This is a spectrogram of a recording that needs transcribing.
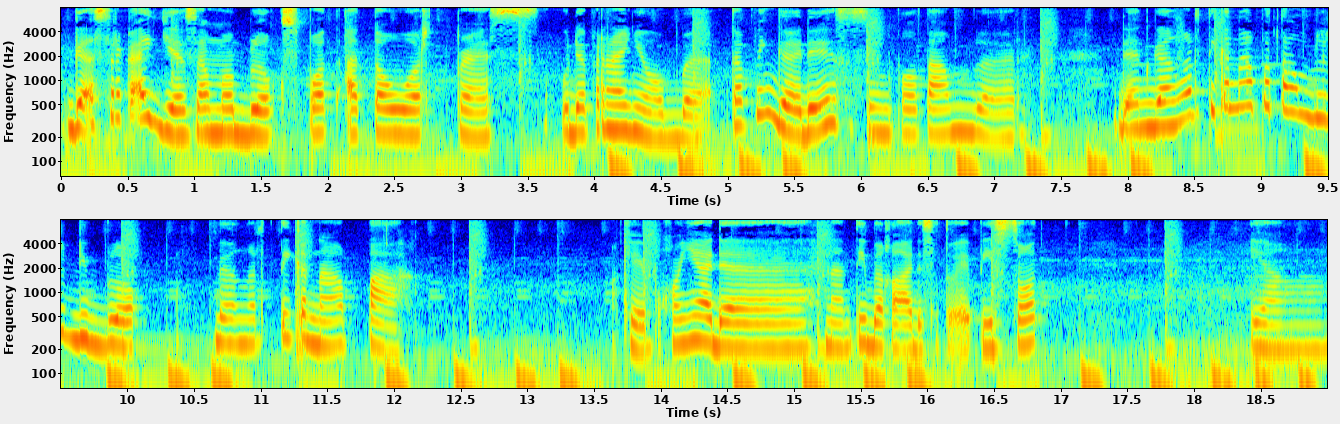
nggak serak aja sama blogspot atau wordpress. Udah pernah nyoba tapi nggak ada yang sesimpel tumblr. Dan nggak ngerti kenapa tumblr di blog gak ngerti kenapa. Oke pokoknya ada nanti bakal ada satu episode yang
